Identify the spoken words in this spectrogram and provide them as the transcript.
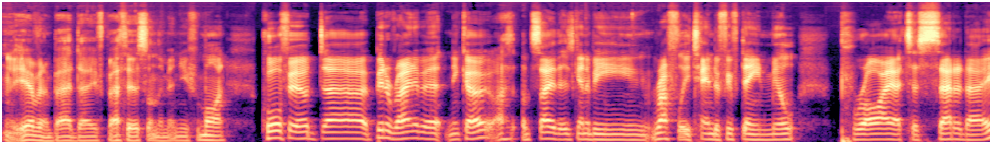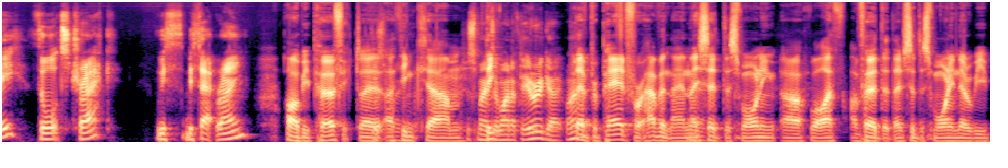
Yeah, you're having a bad day if Bathurst on the menu for mine. Caulfield, a uh, bit of rain about Nico. I'd say there's going to be roughly 10 to 15 mil prior to Saturday. Thoughts track with with that rain? Oh, it'll be perfect. I, I think. Um, just means they won't have to irrigate. They've prepared for it, haven't they? And yeah. they said this morning. Uh, well, I've, I've heard that they've said this morning that'll be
